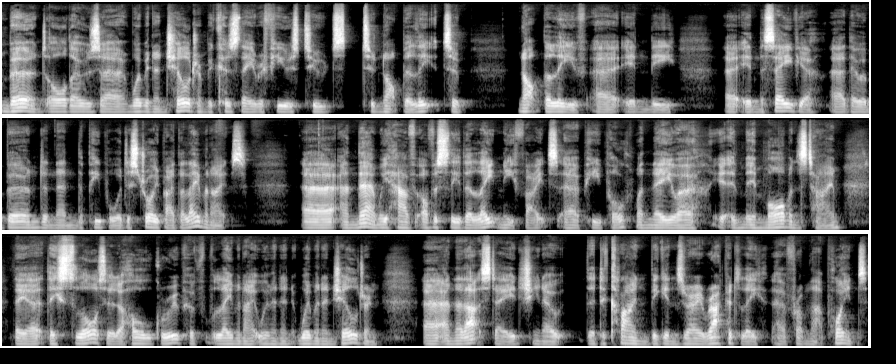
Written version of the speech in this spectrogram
burned all those uh, women and children because they refused to to not believe to not believe uh, in the uh, in the Savior. Uh, they were burned, and then the people were destroyed by the Lamanites. Uh, and then we have obviously the late Nephite uh, people when they were in, in Mormon's time. They they slaughtered a whole group of Lamanite women and women and children. and at that stage, you know, the decline begins very rapidly from that point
